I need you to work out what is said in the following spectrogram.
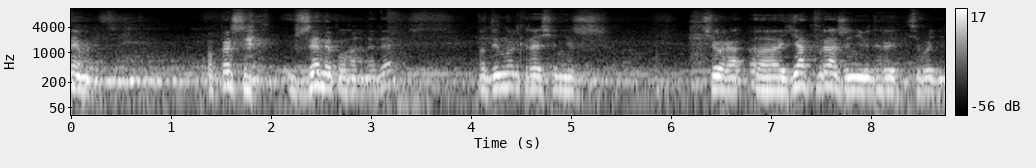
Артеме, по-перше, вже непогано, да? 1-0 краще, ніж вчора. Як враження від гри сьогодні?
